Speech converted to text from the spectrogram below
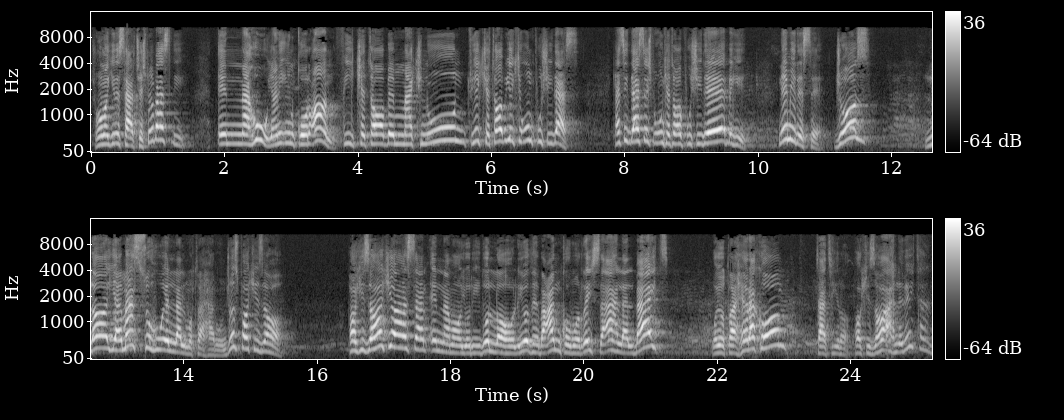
شما مگه به سرچشمه بستی؟ انهو یعنی این قرآن فی کتاب مکنون توی کتابیه که اون پوشیده است. کسی دستش به اون کتاب پوشیده بگید نمی‌رسه. جز لا یمسه الا المطهرون. جز پاکیزه ها پاکیزه ها کیا هستن. انما یرید الله لیذهب عنکم الرجس اهل البیت و یطهرکم تطهیرا. پاکیزه ها اهل بیتن.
